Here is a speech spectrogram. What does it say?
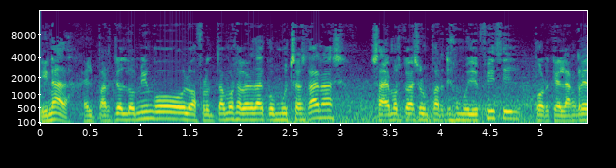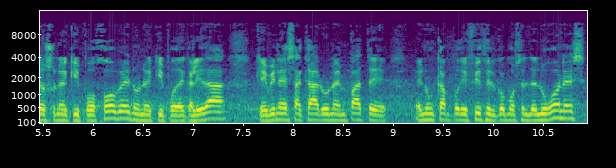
Y nada, el partido del domingo lo afrontamos la verdad con muchas ganas. Sabemos que va a ser un partido muy difícil porque el Langreo es un equipo joven, un equipo de calidad, que viene a sacar un empate en un campo difícil como es el de Lugones.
